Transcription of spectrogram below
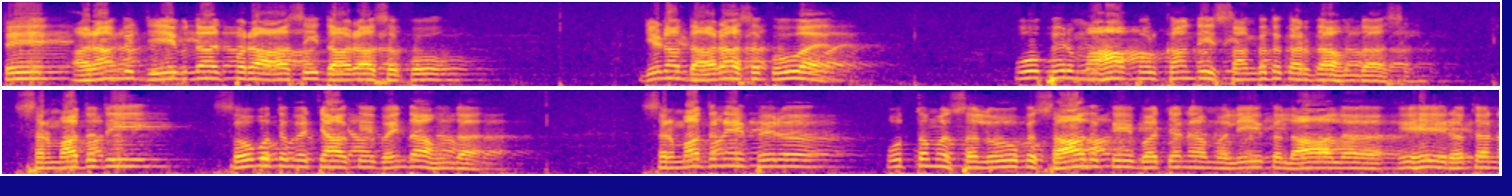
ਤੇ ਔਰੰਗਜ਼ੇਬ ਦਾ ਭਰਾ ਸੀ ਦਾਰਾ ਸਕੋ। ਜਿਹੜਾ ਦਾਰਾ ਸਕੋ ਹੈ, ਉਹ ਫਿਰ ਮਹਾਪੁਰਖਾਂ ਦੀ ਸੰਗਤ ਕਰਦਾ ਹੁੰਦਾ ਸੀ। ਸਰਮਦ ਦੀ ਸੋਭਤ ਵਿੱਚ ਆ ਕੇ ਬਹਿੰਦਾ ਹੁੰਦਾ। ਸਰਮਦ ਨੇ ਫਿਰ ਉਤਮ ਸਲੋਕ ਸਾਧ ਕੇ ਬਚਨ ਮਲੀਕ ਲਾਲ, ਇਹ ਰਤਨ।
